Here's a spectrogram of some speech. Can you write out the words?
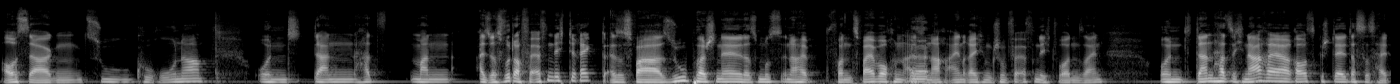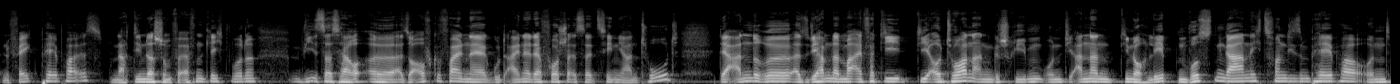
Aussagen zu Corona. Und dann hat man, also es wurde auch veröffentlicht direkt, also es war super schnell, das muss innerhalb von zwei Wochen, also ja. nach Einreichung schon veröffentlicht worden sein. Und dann hat sich nachher herausgestellt, dass das halt ein Fake-Paper ist, nachdem das schon veröffentlicht wurde. Wie ist das äh, also aufgefallen? Naja, gut, einer der Forscher ist seit zehn Jahren tot. Der andere, also die haben dann mal einfach die, die Autoren angeschrieben und die anderen, die noch lebten, wussten gar nichts von diesem Paper. Und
